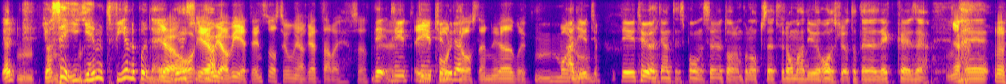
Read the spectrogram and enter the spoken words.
Jag, mm. jag säger jämt fel på det där. Ja, jag, ja, jag vet. Det är inte första gången jag rättar dig. Så att, det, det, det, I podcasten att, i övrigt. Många ja, det, är, det är ju tur att jag inte är sponsrad av dem på något sätt. För de hade ju avslutat det direkt kan jag säga. eh,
